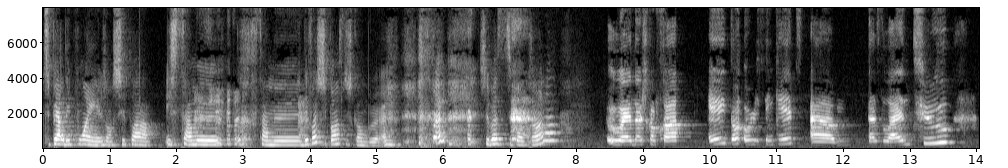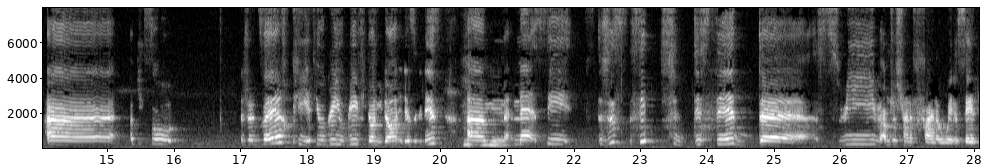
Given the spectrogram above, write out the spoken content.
tu perds des points, genre, je sais pas. Et ça me. ça me. Des fois, j'y pense, puis je suis comme, je sais pas si tu comprends, là. Ouais, non, je comprends. A, don't overthink it. Um, that's one. Two, uh, okay, so, je le dire, puis if you agree, you agree. If you don't, you don't. It is what it is. Um, mais c'est juste, si tu décides de suivre, I'm just trying to find a way to say it.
